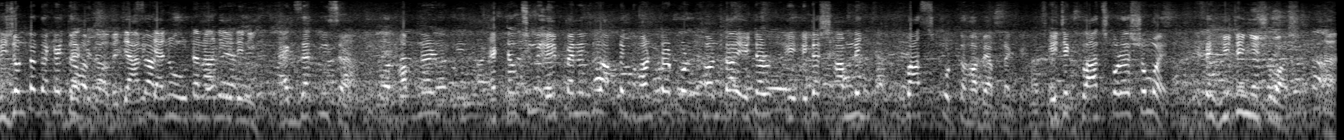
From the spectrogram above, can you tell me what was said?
রিজনটা দেখাইতে হবে। যে আমি কেন ওটা না নিয়ে এটা নিই। এক্স্যাক্টলি স্যার আপনার একটা হচ্ছিল এই প্যানেলগুলো আপনি ঘণ্টার পর ঘণ্টা এটার এটার সামনে ক্লাচ করতে হবে আপনাকে। এই যে ক্লাচ করার সময় একটা হিটিং ইস্যু আসে। হ্যাঁ।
